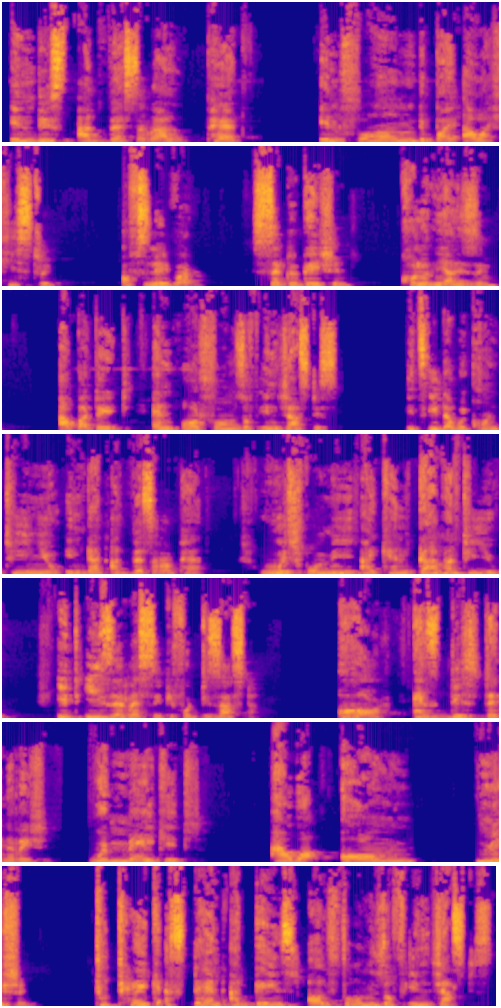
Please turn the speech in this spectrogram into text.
in this adversarial path informed by our history of slavery, segregation, colonialism, apartheid, and all forms of injustice. It's either we continue in that adversarial path, which for me, I can guarantee you, it is a recipe for disaster. Or as this generation, we make it our own mission to take a stand against all forms of injustice,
